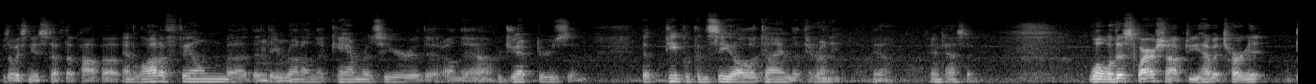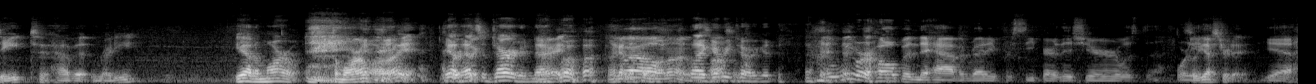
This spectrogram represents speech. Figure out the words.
there's always new stuff that pop up. And a lot of film uh, that they Mhm. run on the cameras here, that on the Yeah. projectors, and that people can see all the time that's running. Yeah, fantastic. Well, with this Squire Shop, do you have a target date to have it ready? Yeah, tomorrow. Tomorrow? All right. yeah, that's a target now. right. I got Well, nothing going on. like That's every awesome. target. we were hoping to have it ready for Seafair this year. It was 40th, So yesterday. Yeah,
